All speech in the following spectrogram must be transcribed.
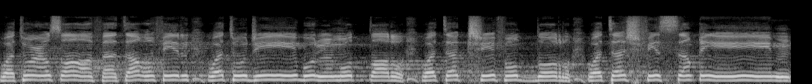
وتعصى فتغفر وتجيب المضطر وتكشف الضر وتشفي السقيم.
